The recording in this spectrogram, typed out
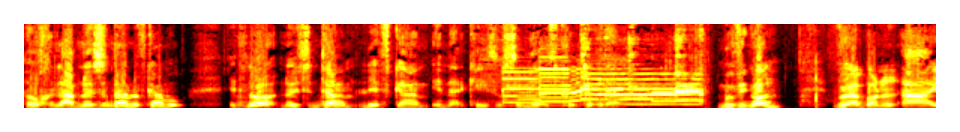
It's not Noisen Tam Lifgam in that case or something that's cooked over there. Moving on. Ah, I.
